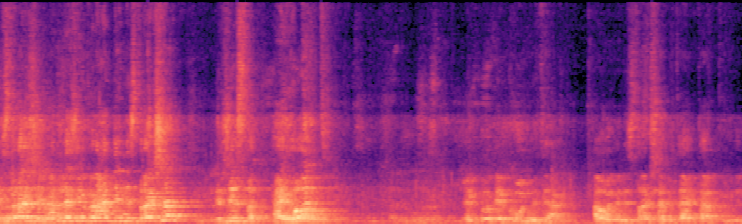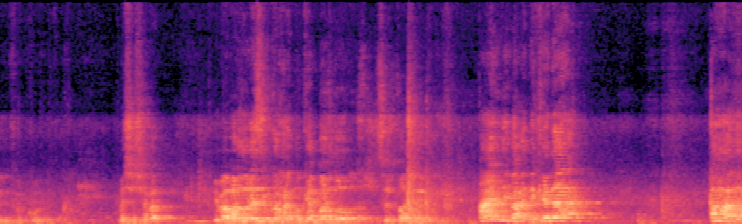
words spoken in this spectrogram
instruction أنا لازم يكون عندي instruction register هي hold الكود بتاعي أو ال instruction بتاعي بتاع الكود اللي في الكود ماشي يا شباب؟ يبقى برضه لازم يكون حجمه كام برضه 16 عندي بعد كده أحد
